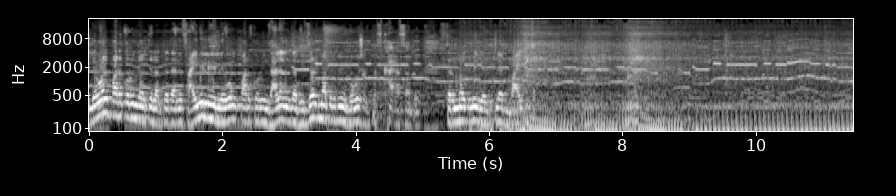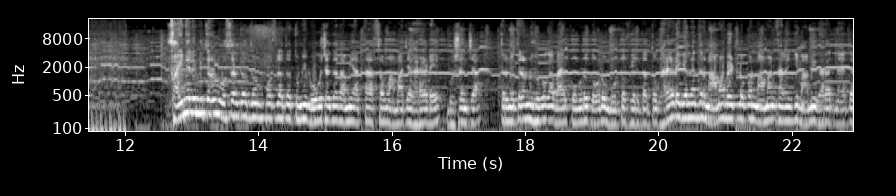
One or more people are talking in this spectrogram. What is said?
लेवल पार करून जायचे लागतात. आणि फायनली लेवल पार करून झाल्यानंतर रिझल्ट मात्र तुम्ही बघू शकता काय असा तो. तर मग मी घेतले बाईक फायनली मित्रांनो ओसरगाव जाऊन पोहोचलं तर तुम्ही बघू शकतात आम्ही आता असं मामाच्या घराकडे भूषणच्या. तर मित्रांनो हे बघा बाहेर कोंबडं केवढं मोठं फिरतात. तो घराकडे गेल्यानंतर मामा भेटलो पण मामाने सांगितलं की मामी घरात नाही तर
